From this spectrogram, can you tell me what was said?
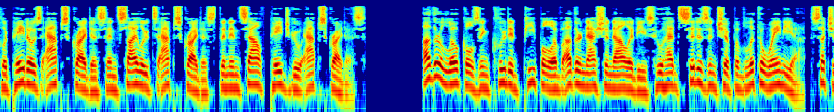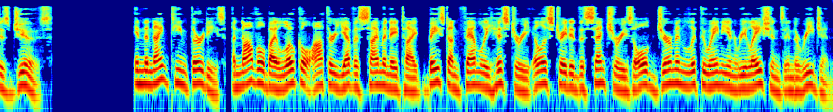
Klaipėdos apskritis and Šilutės apskritis than in south Pagegių apskritis. Other locals included people of other nationalities who had citizenship of Lithuania, such as Jews. In the 1930s, a novel by local author Ieva Simonaitytė based on family history illustrated the centuries-old German-Lithuanian relations in the region.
